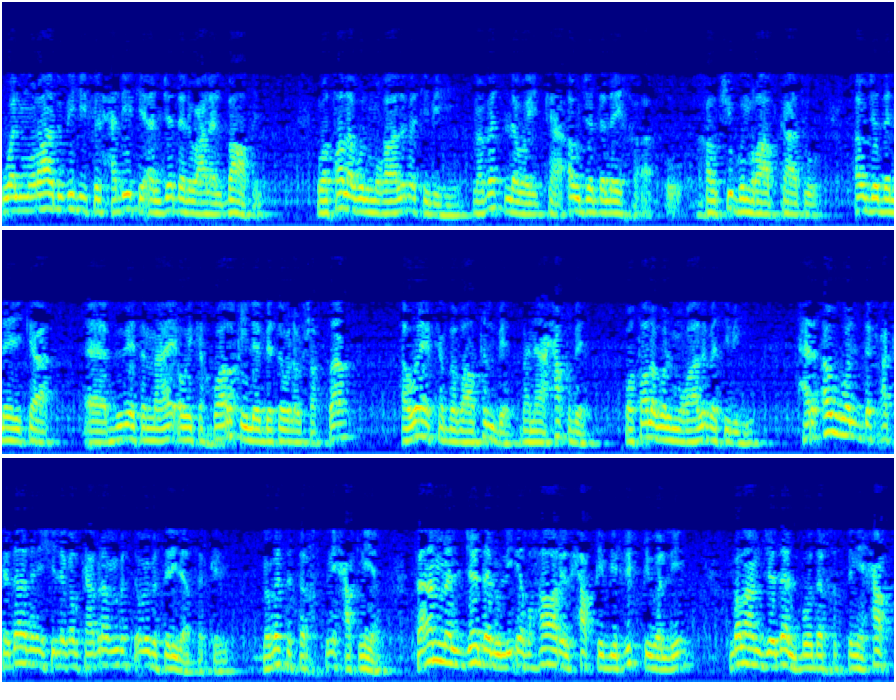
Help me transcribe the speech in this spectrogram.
والمراد به في الحديث الجدل على الباطل وطلب المغالبة به. ما بس لويك أو جدلي خلشي قمراب كاتو أو جدليك آه، ببيت معي أو خوارقي لبيت ولو شخصا أويك بباطل به بنا حق به وطلب المغالبة به. هر أول دفعة كذا شيء لقل كابرا ما بس أوي بس أريد أثر كذي ما بس ترخصني حقنية فأما الجدل لإظهار الحق بالرفق واللين بلام جدل بودر خصني حق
